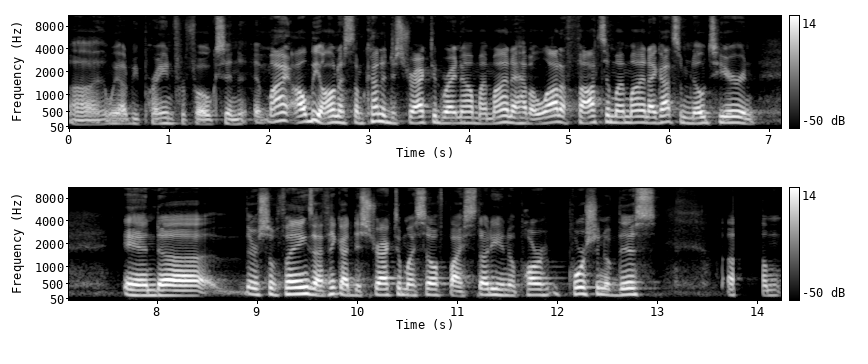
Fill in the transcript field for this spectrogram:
Uh, we ought to be praying for folks. And my, I'll be honest, I'm kind of distracted right now. In my mind, I have a lot of thoughts in my mind. I got some notes here, and and uh, there's some things I think I distracted myself by studying a par- portion of this. Um,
